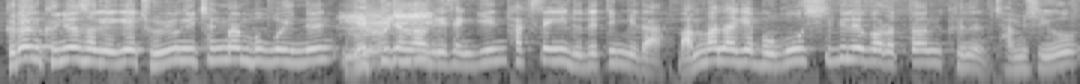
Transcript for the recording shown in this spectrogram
그런 그 녀석에게 조용히 책만 보고 있는 예쁘장하게 생긴 학생이 눈에 띕니다. 만만하게 보고 시비를 걸었던 그는 잠시 후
